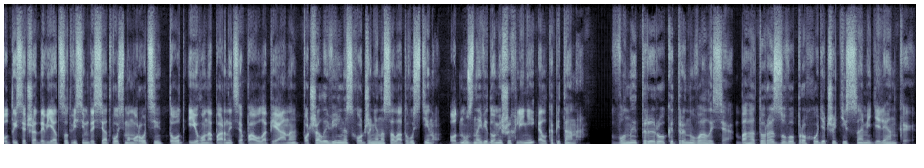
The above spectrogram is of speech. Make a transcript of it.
У 1988 році Тод і його напарниця Паула Піана почали вільне сходження на Салатову стіну, одну з найвідоміших ліній Ел Капітана. Вони три роки тренувалися, багаторазово проходячи ті самі ділянки,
